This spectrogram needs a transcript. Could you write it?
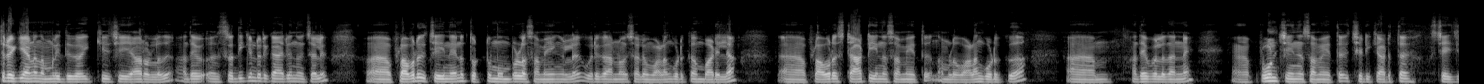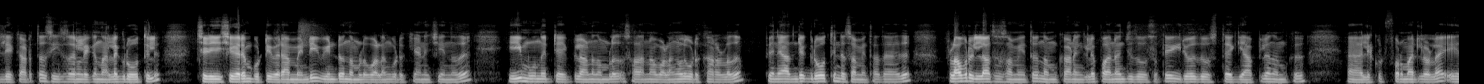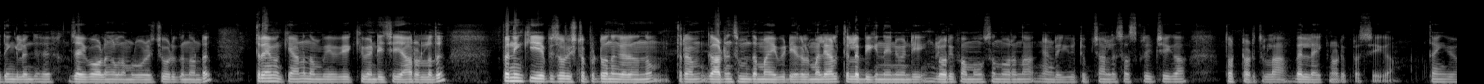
ഇത്രയൊക്കെയാണ് നമ്മൾ ഇതിലേക്ക് ചെയ്യാറുള്ളത്. അത് ശ്രദ്ധിക്കേണ്ട ഒരു കാര്യം എന്ന് വെച്ചാൽ ഫ്ലവർ ചെയ്യുന്നതിന് തൊട്ട് മുമ്പുള്ള സമയങ്ങളിൽ ഒരു കാരണവശാലും വളം കൊടുക്കാൻ പാടില്ല. ഫ്ലവർ സ്റ്റാർട്ട് ചെയ്യുന്ന സമയത്ത് നമ്മൾ വളം കൊടുക്കുക. അതേപോലെ തന്നെ പൂൺ ചെയ്യുന്ന സമയത്ത് ചെടിക്ക് അടുത്ത സ്റ്റേജിലേക്ക് അടുത്ത സീസണിലേക്ക് നല്ല ഗ്രോത്തിൽ ചെടി ശിഖരം പൊട്ടി വരാൻ വേണ്ടി വീണ്ടും നമ്മൾ വളം കൊടുക്കുകയാണ് ചെയ്യുന്നത്. ഈ മൂന്ന് ടൈപ്പിലാണ് നമ്മൾ സാധാരണ വളങ്ങൾ കൊടുക്കാറുള്ളത്. പിന്നെ അതിന്റെ ഗ്രോത്തിന്റെ സമയത്ത് അതായത് ഫ്ലവർ ഇല്ലാത്ത സമയത്ത് നമുക്കാണെങ്കിൽ പതിനഞ്ച് ദിവസത്തെ ഇരുപത് ദിവസത്തെ ഗ്യാപ്പിൽ നമുക്ക് ലിക്വിഡ് ഫോർമാറ്റിലുള്ള ഏതെങ്കിലും ജൈവവളങ്ങൾ നമ്മൾ ഒഴിച്ചു കൊടുക്കുന്നുണ്ട്. ഇത്രയുമൊക്കെയാണ് നമ്മൾ ഇവയ്ക്ക് വേണ്ടി ചെയ്യാറുള്ളത്. അപ്പോൾ നിങ്ങൾക്ക് ഈ എപ്പിസോഡ് ഇഷ്ടപ്പെട്ടു എന്ന് കരുതുന്നു. ഇത്തരം ഗാർഡൻ സംബന്ധമായ വീഡിയോകൾ മലയാളത്തിൽ ലഭിക്കുന്നതിന് വേണ്ടി ഗ്ലോറി ഫാം ഹൗസ് എന്ന് പറയുന്ന ഞങ്ങളുടെ യൂട്യൂബ് ചാനൽ സബ്സ്ക്രൈബ് ചെയ്യുക. തൊട്ടടുത്തുള്ള ബെൽ ഐക്കനോട് പ്രസ് ചെയ്യുക. താങ്ക്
